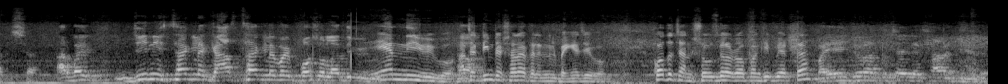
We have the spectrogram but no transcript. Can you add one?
আচ্ছা। আর ভাই জিনিস থাকলে গাছ থাকলে ভাই ফসল আদি। এমনি হইব। আচ্ছা ডিমটা সরাই ফেলেন ভেঙে যাব কত চান? সবুজ গলার র পাখি পেয়ারটা? ভাই এই জোড়া তো চাইলে সাড়ে তিন হাজার।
